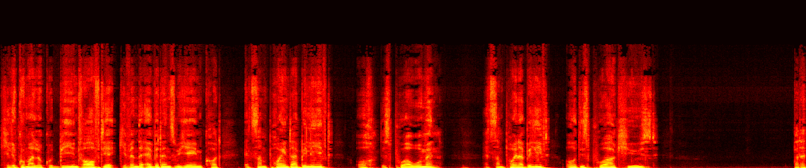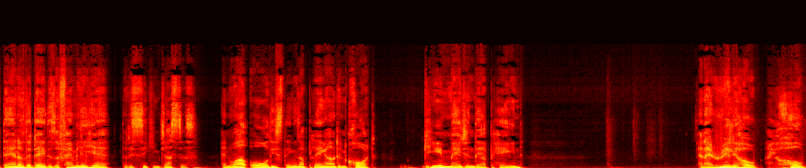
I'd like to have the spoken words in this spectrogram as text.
Kelly Khumalo could be involved here, given the evidence we hear in court. At some point, I believed, oh, this poor woman. At some point, I believed, oh, this poor accused. But at the end of the day, there's a family here that is seeking justice. And while all these things are playing out in court, can you imagine their pain? And I really hope, I hope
